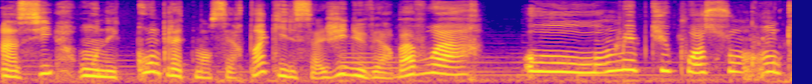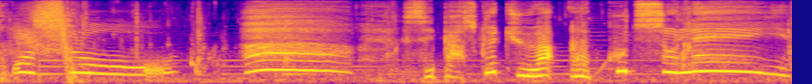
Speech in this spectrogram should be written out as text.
Ainsi, on est complètement certain qu'il s'agit du verbe avoir. Oh, mes petits poissons ont trop chaud. Ah, c'est parce que tu as un coup de soleil.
